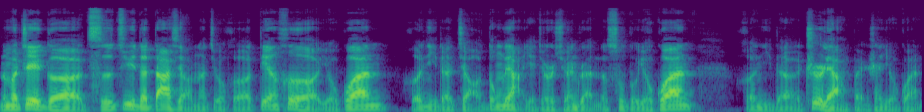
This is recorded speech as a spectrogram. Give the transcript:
那么这个磁矩的大小呢，就和电荷有关，和你的角动量，也就是旋转的速度有关，和你的质量本身有关。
